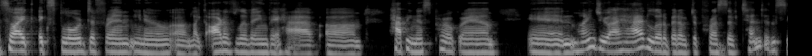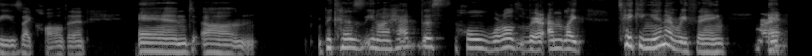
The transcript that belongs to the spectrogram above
so I explored different, you know, um, like Art of Living. They have um, happiness program, and mind you, I had a little bit of depressive tendencies. I called it, and um, because you know I had this whole world where I'm like taking in everything. Right. And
